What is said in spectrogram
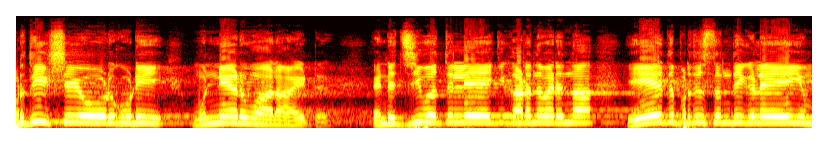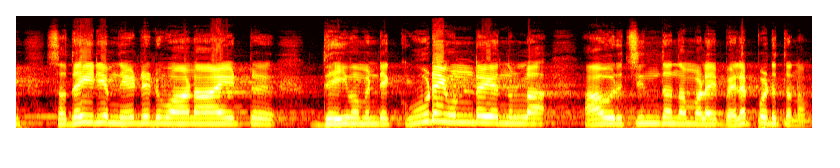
പ്രതീക്ഷയോടുകൂടി മുന്നേറുവാനായിട്ട് എന്റെ ജീവിതത്തിലേക്ക് കടന്നു വരുന്ന ഏത് പ്രതിസന്ധികളെയും സധൈര്യം നേരിടുവാനായിട്ട് ദൈവം എന്റെ കൂടെയുണ്ട് എന്നുള്ള ആ ഒരു ചിന്ത നമ്മളെ ബലപ്പെടുത്തണം.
